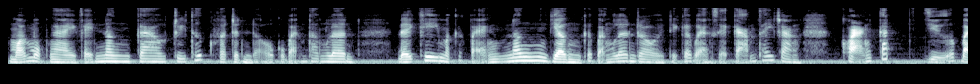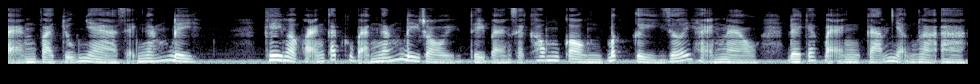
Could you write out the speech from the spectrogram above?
mỗi một ngày phải nâng cao tri thức và trình độ của bản thân lên để khi mà các bạn nâng dần các bạn lên rồi thì các bạn sẽ cảm thấy rằng khoảng cách giữa bạn và chủ nhà sẽ ngắn đi. Khi mà khoảng cách của bạn ngắn đi rồi thì bạn sẽ không còn bất kỳ giới hạn nào để các bạn cảm nhận là à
